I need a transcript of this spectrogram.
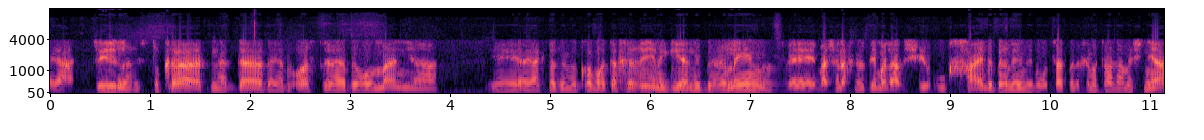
היה אציל, אריסטוקרט, נדד, היה באוסטריה, היה ברומניה, אה, היה קצת במקומות אחרים, הגיע לברלין, ומה שאנחנו יודעים עליו שהוא חי בברלין במרוצת מלחמת העולם השנייה,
